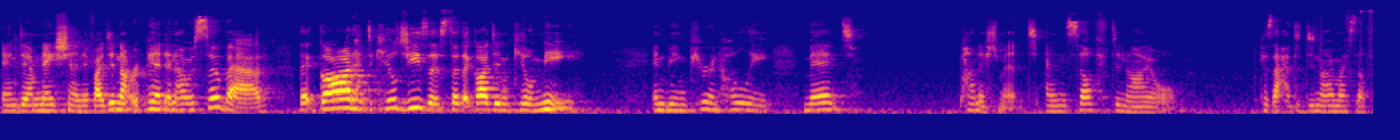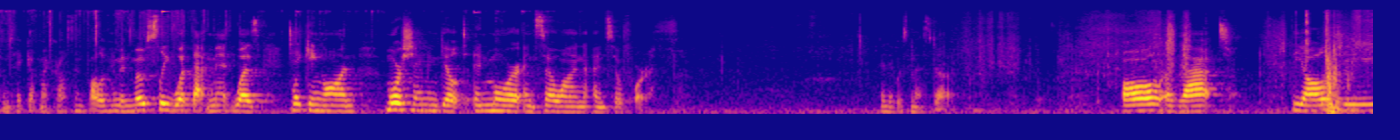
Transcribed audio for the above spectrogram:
and damnation if I did not repent, and I was so bad that God had to kill Jesus so that God didn't kill me. And being pure and holy meant punishment and self denial because I had to deny myself and take up my cross and follow him. And mostly what that meant was taking on more shame and guilt and more and so on and so forth. And it was messed up. All of that theology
